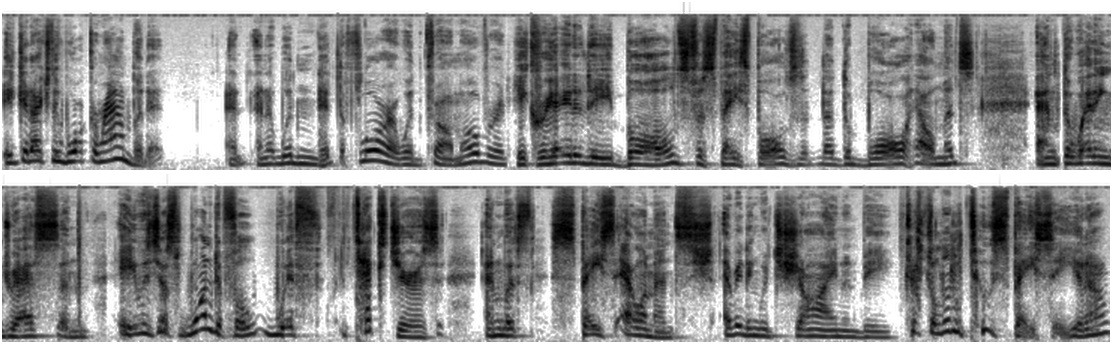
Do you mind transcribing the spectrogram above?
he could actually walk around with it. And, and it wouldn't hit the floor, it wouldn't throw him over. He created the balls for Spaceballs, the, the, the ball helmets, and the wedding dress. And he was just wonderful with textures and with space elements. Everything would shine and be just a little too spacey, you know?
